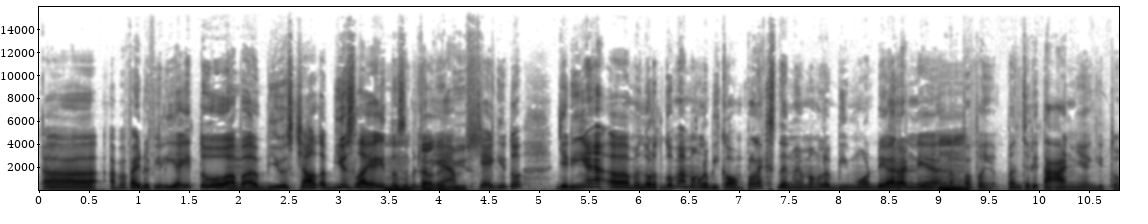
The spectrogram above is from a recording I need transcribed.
eh, apa pedofilia itu, apa abuse, child abuse lah ya itu Hmm, sebenarnya kayak gitu. Jadinya eh, menurut gue memang lebih kompleks dan memang lebih modern ya Hmm. apa pen- penceritaannya gitu.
